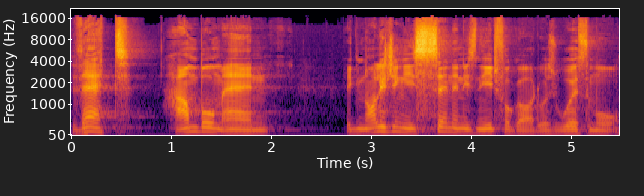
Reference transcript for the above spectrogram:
that humble man, acknowledging his sin and his need for God, was worth more.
